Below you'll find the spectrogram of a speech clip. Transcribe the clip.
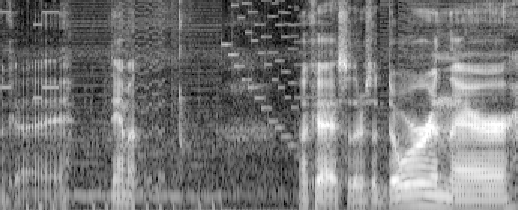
Okay. Damn it. Okay, so there's a door in there.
